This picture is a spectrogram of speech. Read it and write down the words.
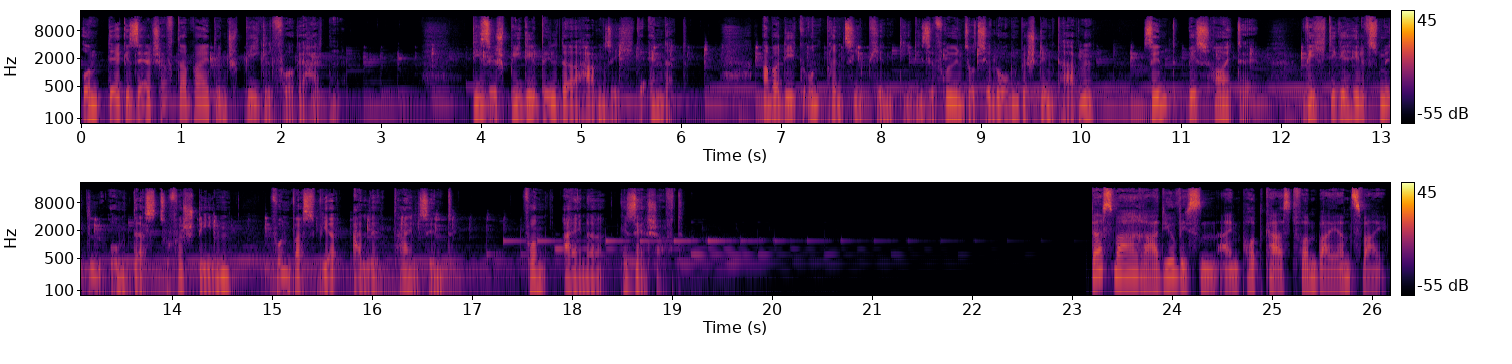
und der Gesellschaft dabei den Spiegel vorgehalten. Diese Spiegelbilder haben sich geändert. Aber die Grundprinzipien, die diese frühen Soziologen bestimmt haben, sind bis heute wichtige Hilfsmittel, um das zu verstehen, von was wir alle Teil sind, von einer Gesellschaft. Das war Radio Wissen, ein Podcast von Bayern 2.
